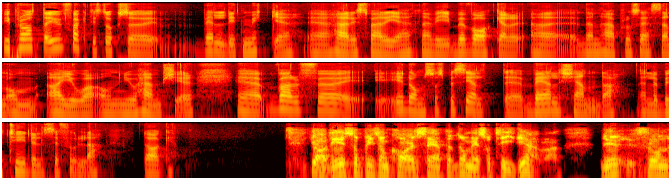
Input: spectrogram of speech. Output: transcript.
Vi pratar ju faktiskt också väldigt mycket eh, här i Sverige när vi bevakar eh, den här processen om Iowa och New Hampshire. Eh, varför är de så speciellt välkända eller betydelsefulla, Dag? Ja, det är så precis som Karin säger att de är så tidiga. Va? Nu, från,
